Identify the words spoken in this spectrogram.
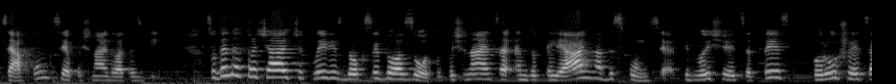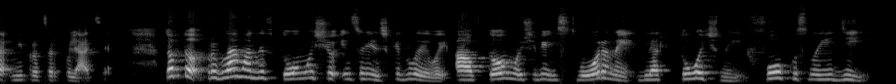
ця функція починає давати збій. Судини втрачають чутливість до оксиду азоту, починається ендотеліальна дисфункція, підвищується тиск, порушується мікроциркуляція. Тобто проблема не в тому, що інсулін шкідливий, а в тому, що він створений для точної, фокусної дії,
